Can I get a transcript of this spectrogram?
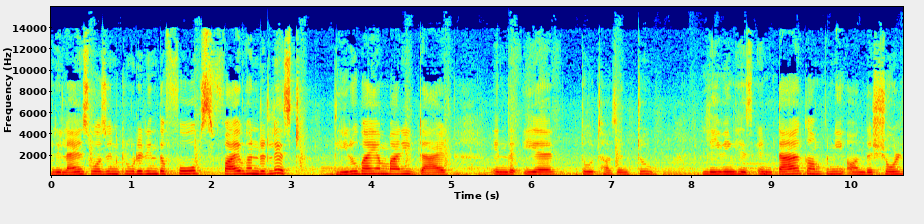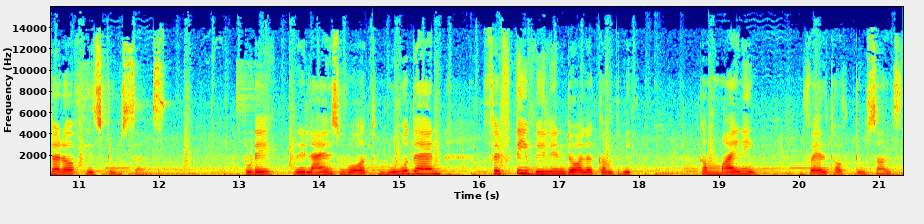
Reliance was included in the Forbes 500 list. Dhirubhai Ambani died in the year 2002 leaving his entire company on the shoulder of his two sons. Today, Reliance worth more than 50 billion dollar company combining wealth of two sons.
